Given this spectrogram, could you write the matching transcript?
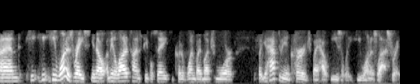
And he, he he won his race. You know, I mean, a lot of times people say he could have won by much more but you have to be encouraged by how easily he won his last race.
